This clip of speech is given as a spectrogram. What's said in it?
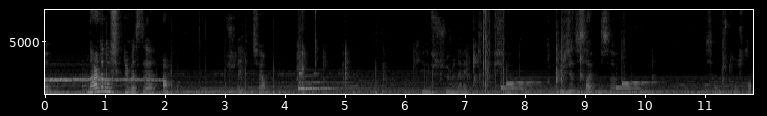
bu nerede bu ışık düğmesi? Şuraya gideceğim. Herif sürünerek gitmiş ya. Bir cadı sayfası. все, ну что устал.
